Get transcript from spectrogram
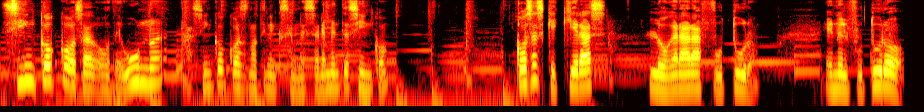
cinco cosas, o de una a cinco cosas, no tienen que ser necesariamente cinco, cosas que quieras lograr a futuro. En el futuro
